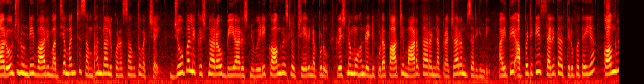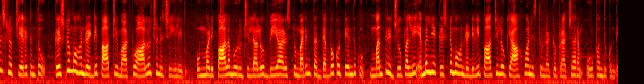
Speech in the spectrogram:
ఆ రోజు నుండి వారి మధ్య మంచి సంబంధాలు కొనసాగుతూ వచ్చాయి. జూపల్లి కృష్ణారావు బీఆర్ఎస్ను వీడి కాంగ్రెస్లో చేరినప్పుడు కృష్ణమోహన్ రెడ్డి కూడా పార్టీ మారతారన్న ప్రచారం జరిగింది. అయితే అప్పటికే సరిత తిరుపతయ్య కాంగ్రెస్లో చేరటంతో కృష్ణమోహన్ రెడ్డి పార్టీ మార్పు ఆలోచన చేయలేదు. ఉమ్మడి పాలమూరు జిల్లాలో బీఆర్ఎస్ను మరింత దెబ్బ కొట్టేందుకు మంత్రి జూపల్లి ఎమ్మెల్యే కృష్ణమోహన్ రెడ్డిని పార్టీలోకి ఆహ్వానిస్తున్నట్టు ప్రచారం ఊపందుకుంది.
